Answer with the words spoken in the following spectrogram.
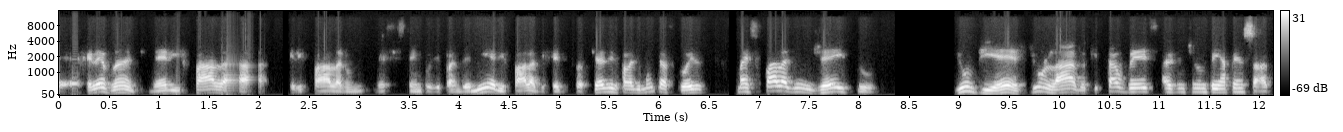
é, relevante. Né? Ele fala, ele fala nesses tempos de pandemia, ele fala de redes sociais, ele fala de muitas coisas, mas fala de um jeito, de um viés, de um lado que talvez a gente não tenha pensado.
